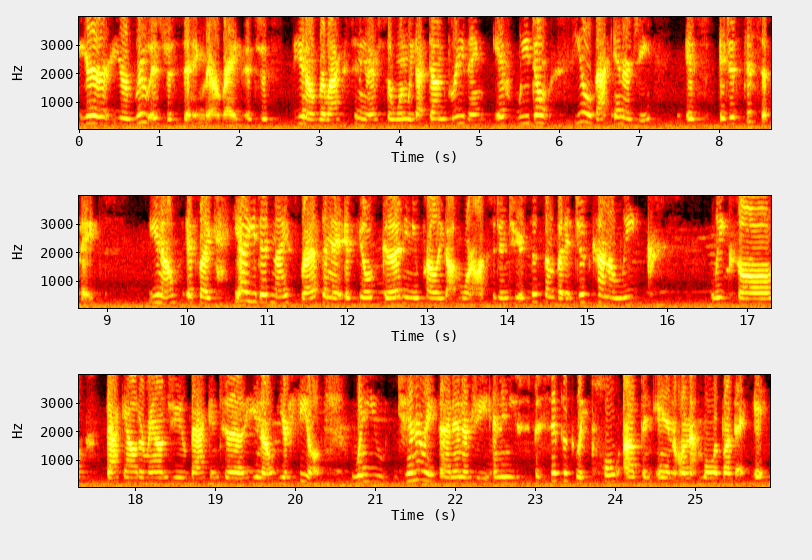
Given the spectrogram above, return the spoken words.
your your root is just sitting there, right? It's just, you know, relaxed sitting there. So when we got done breathing, if we don't seal that energy, it's, it just dissipates. You know, it's like, yeah, you did nice breath and it, it feels good and you probably got more oxygen to your system, but it just kind of leaks leaks all back out around you, back into, you know, your field. When you generate that energy and then you specifically pull up and in on that Mula Bandha, it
